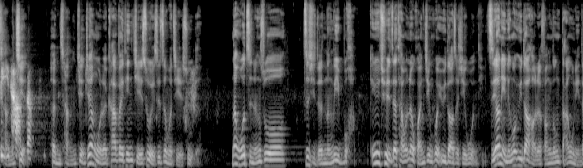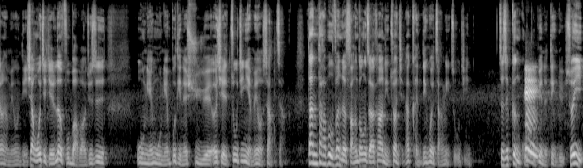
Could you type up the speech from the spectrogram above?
离场的。很常见，就像我的咖啡厅结束也是这么结束的。那我只能说自己的能力不好，因为确实在台湾的环境会遇到这些问题。只要你能够遇到好的房东，打五年当然没问题。像我姐姐乐福宝宝就是。五年五年不停的续约，而且租金也没有上涨。但大部分的房东只要看到你赚钱，他肯定会涨你租金，这是亘古不变的定律。所以，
